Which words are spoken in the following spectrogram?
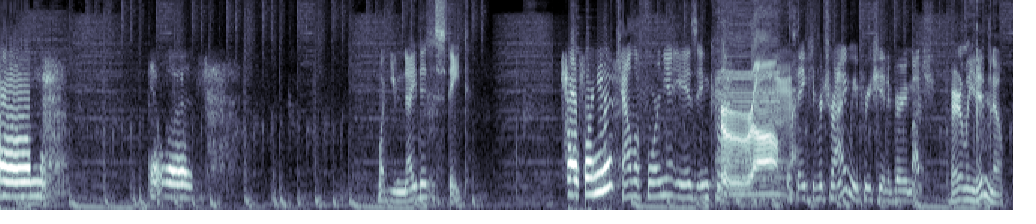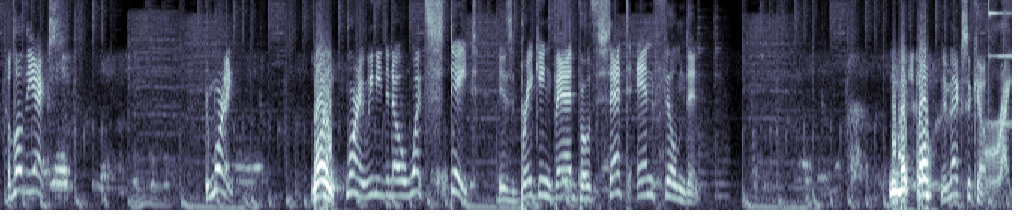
um, it was What United State? California. California is incorrect. Wrong. But thank you for trying. We appreciate it very much. Apparently, you didn't know. Hello, the X. Good morning. Morning. Morning. We need to know what state is Breaking Bad both set and filmed in? New Mexico. New Mexico. Right.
